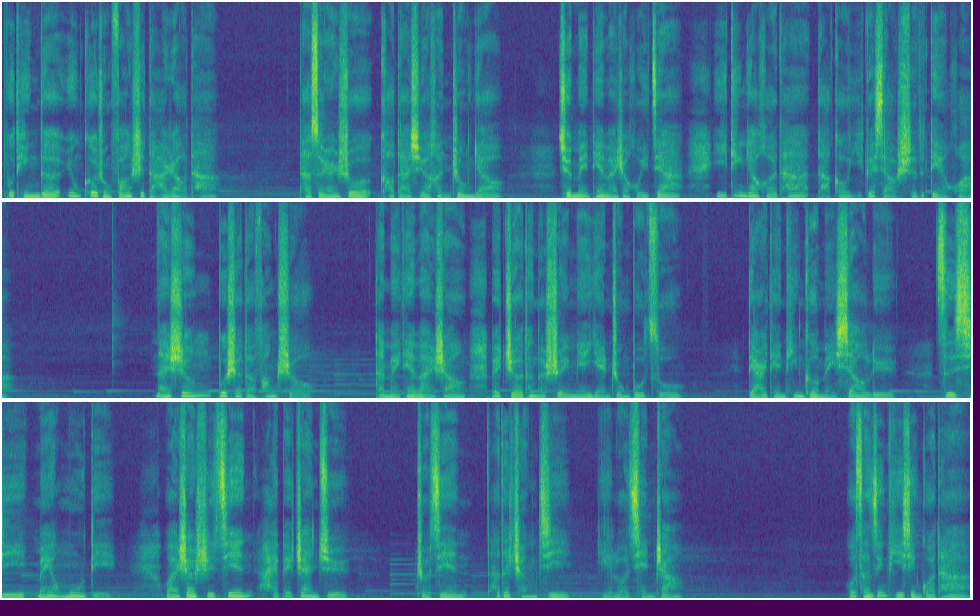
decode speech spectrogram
不停地用各种方式打扰他。他虽然说考大学很重要，却每天晚上回家一定要和他打够一个小时的电话。男生不舍得放手，但每天晚上被折腾的睡眠严重不足，第二天听课没效率，自习没有目的。晚上时间还被占据，逐渐他的成绩一落千丈。我曾经提醒过他，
